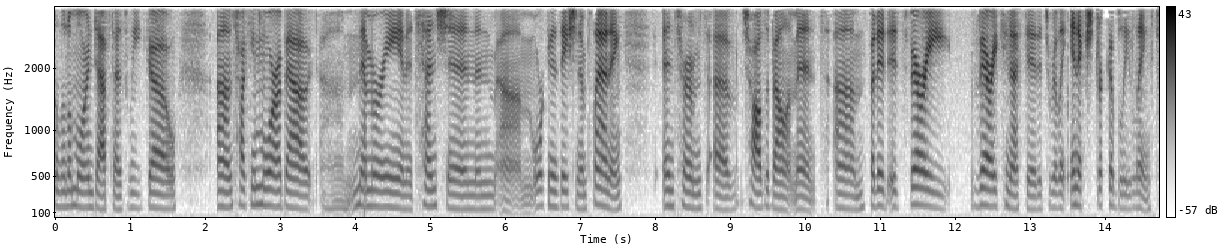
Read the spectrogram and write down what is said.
a little more in depth as we go. Um, talking more about um, memory and attention and um, organization and planning in terms of child development. Um, but it, it's very very connected. It's really inextricably linked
